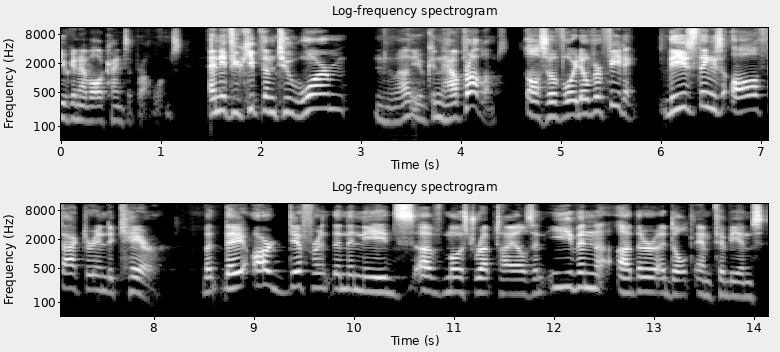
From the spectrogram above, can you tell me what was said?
you can have all kinds of problems. And if you keep them too warm, well, you can have problems. Also, avoid overfeeding. These things all factor into care, but they are different than the needs of most reptiles and even other adult amphibians,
